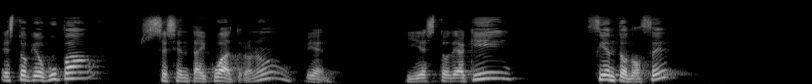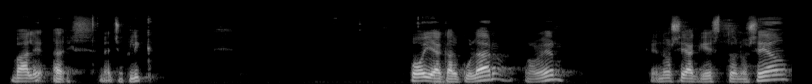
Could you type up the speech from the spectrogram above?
Esto que ocupa 64, ¿no? Bien. Y esto de aquí, 112. Vale, ver, me ha hecho clic. Voy a calcular, a ver, que no sea que esto no sea.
